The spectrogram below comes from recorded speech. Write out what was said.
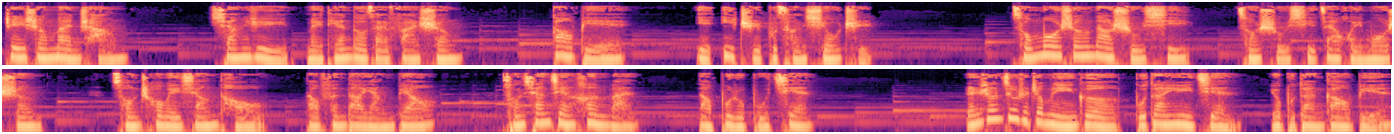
这一生漫长，相遇每天都在发生，告别也一直不曾休止。从陌生到熟悉，从熟悉再回陌生，从臭味相投到分道扬镳，从相见恨晚到不如不见。人生就是这么一个不断遇见又不断告别，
